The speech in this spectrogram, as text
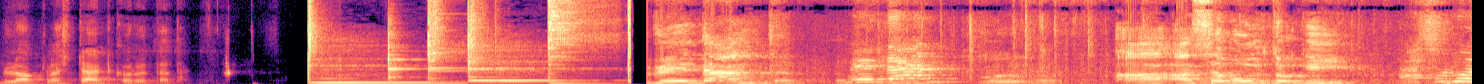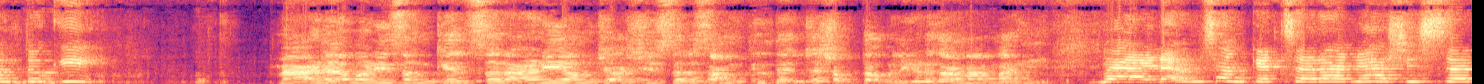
ब्लॉगला स्टार्ट करूत आता. वेदांत. वेदांत. आ- असं बोलतो की असं बोलतो की मॅडम आणि संकेत सर आणि आमचे आशिष सर सांगतील त्यांच्या शब्दापलीकडे जाणार नाही. मॅडम संकेत सर आणि आशिष सर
